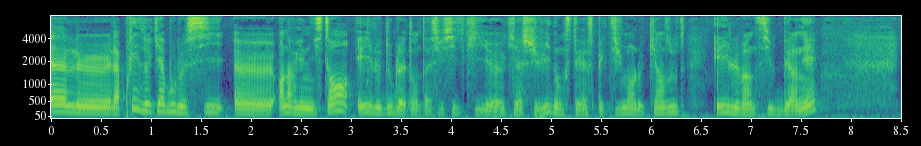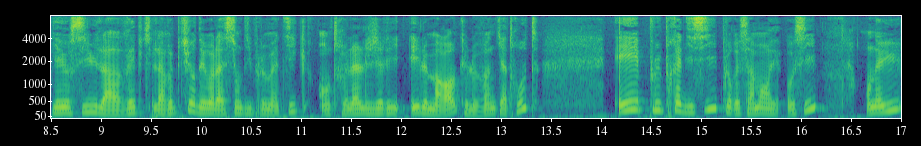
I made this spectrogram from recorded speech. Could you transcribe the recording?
Euh, la prise de Kaboul aussi euh, en Afghanistan et le double attentat suicide qui, euh, a suivi, donc c'était respectivement le 15 août et le 26 août dernier. Il y a aussi eu la, la rupture des relations diplomatiques entre l'Algérie et le Maroc le 24 août. Et plus près d'ici, plus récemment aussi, on a eu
